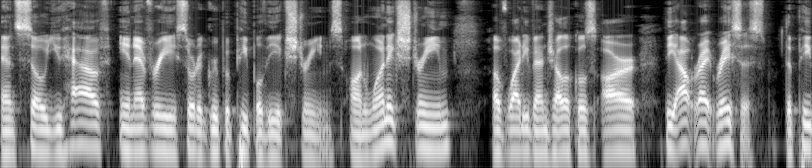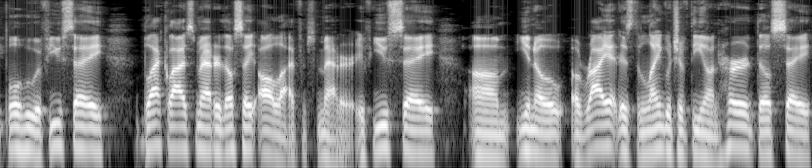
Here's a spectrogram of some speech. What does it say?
And so you have in every sort of group of people the extremes. On one extreme of white evangelicals are the outright racists, the people who, if you say Black Lives Matter, they'll say all lives matter. If you say, um, you know, a riot is the language of the unheard, they'll say,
